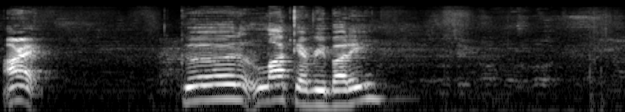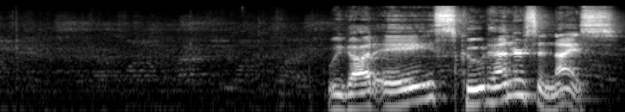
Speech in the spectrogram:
All right. Good luck, everybody. We got a Scoot Henderson. Nice.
